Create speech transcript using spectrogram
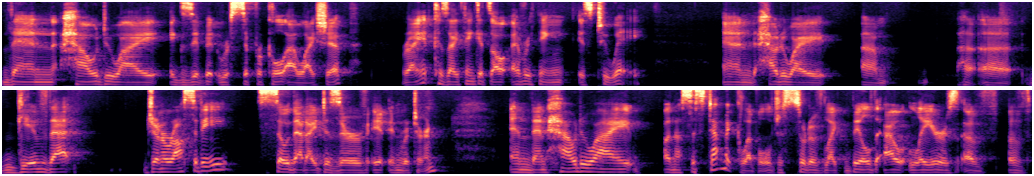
Then how do I exhibit reciprocal allyship, right? Because I think it's all everything is two way, and how do I um, uh, give that generosity so that I deserve it in return? And then how do I, on a systemic level, just sort of like build out layers of, of,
